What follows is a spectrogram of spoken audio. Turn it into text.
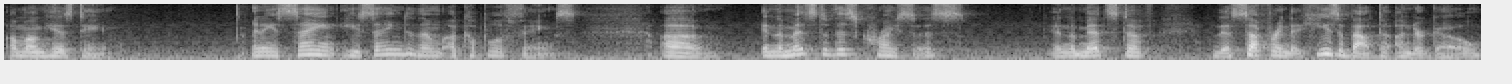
among his team. And he's saying, he's saying to them a couple of things. Uh, in the midst of this crisis, in the midst of the suffering that he's about to undergo,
